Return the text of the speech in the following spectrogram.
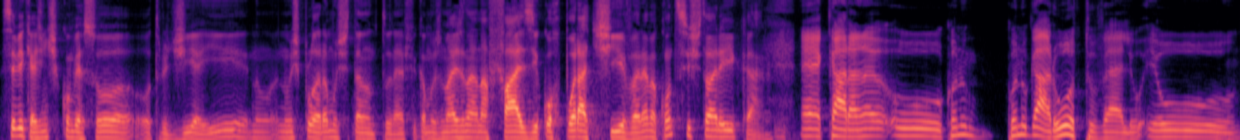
Você vê que a gente conversou outro dia aí, não, não exploramos tanto, né? Ficamos mais na, na, fase corporativa, né? Mas conta essa história aí, cara. É, cara, né, o, quando, quando garoto, velho, eu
